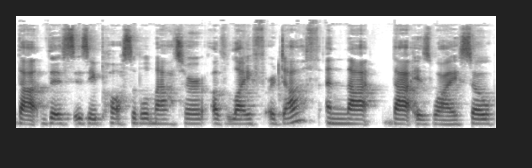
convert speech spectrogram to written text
that this is a possible matter of life or death, and that that is why. So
